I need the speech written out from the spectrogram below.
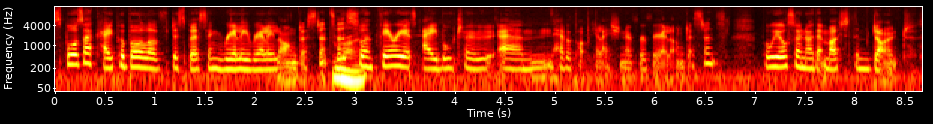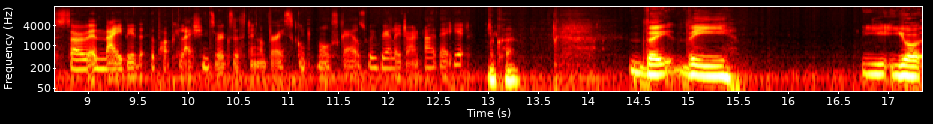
spores are capable of dispersing really, really long distances. So in theory, it's able to um, have a population over a very long distance. But we also know that most of them don't. So it may be that the populations are existing on very small scales. We really don't know that yet. Okay. The the your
